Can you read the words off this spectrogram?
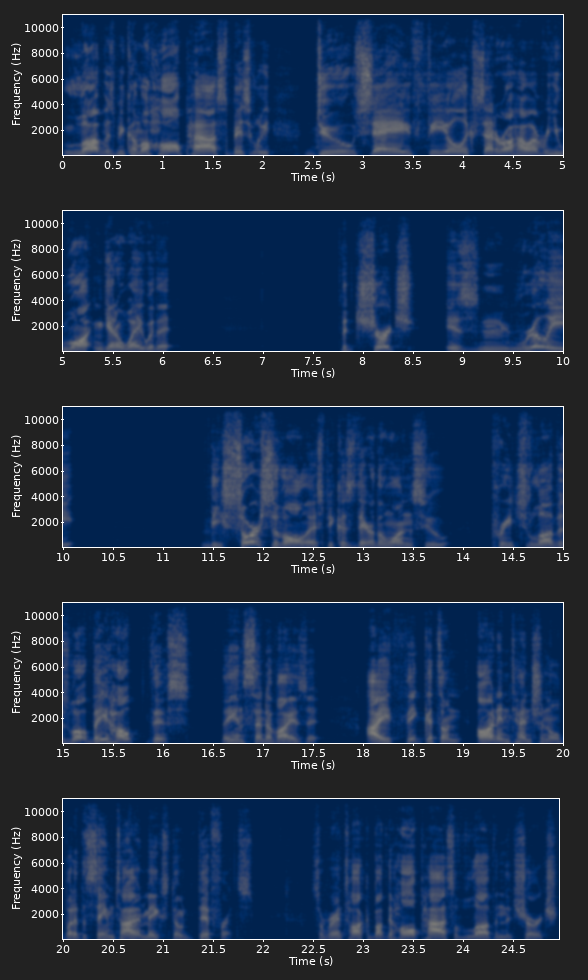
love has become a hall pass, basically do, say, feel, etc., however you want and get away with it, the church is really the source of all this because they're the ones who preach love as well. They help this, they incentivize it. I think it's un- unintentional, but at the same time, it makes no difference. So, we're going to talk about the hall pass of love in the church.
